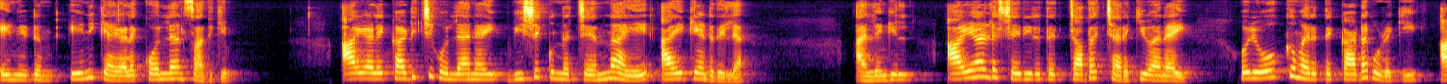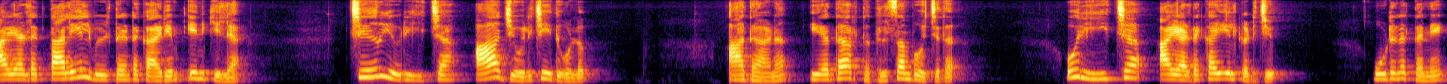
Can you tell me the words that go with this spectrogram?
എന്നിട്ടും എനിക്ക് അയാളെ കൊല്ലാൻ സാധിക്കും. അയാളെ കടിച്ചു കൊല്ലാനായി വിശക്കുന്ന ചെന്നായെ അയക്കേണ്ടതില്ല. അല്ലെങ്കിൽ അയാളുടെ ശരീരത്തെ ചതച്ചരയ്ക്കുവാനായി ഒരു ഓക്ക് മരത്തെ കടപുഴക്കി അയാളുടെ തലയിൽ വീഴ്ത്തേണ്ട കാര്യം എനിക്കില്ല. ചെറിയൊരു ഈച്ച ആ ജോലി ചെയ്തുകൊള്ളും. അതാണ് യഥാർത്ഥത്തിൽ സംഭവിച്ചത്. ഒരു ഈച്ച അയാളുടെ കയ്യിൽ കടിച്ചു. ഉടനെ തന്നെ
